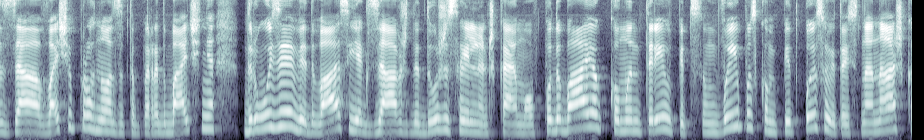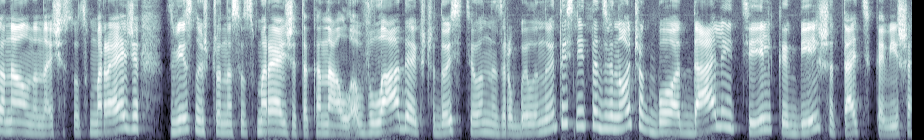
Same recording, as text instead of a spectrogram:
за ваші прогнози та передбачення. Друзі, від вас, як завжди, дуже сильно чекаємо вподобайок, коментарів під цим випуском. Підписуйтесь на наш канал, на наші соцмережі. Звісно, що на соцмережі та канал влади, якщо досі цього не зробили. Ну і тисніть на дзвіночок, бо далі тільки більше та цікавіше.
